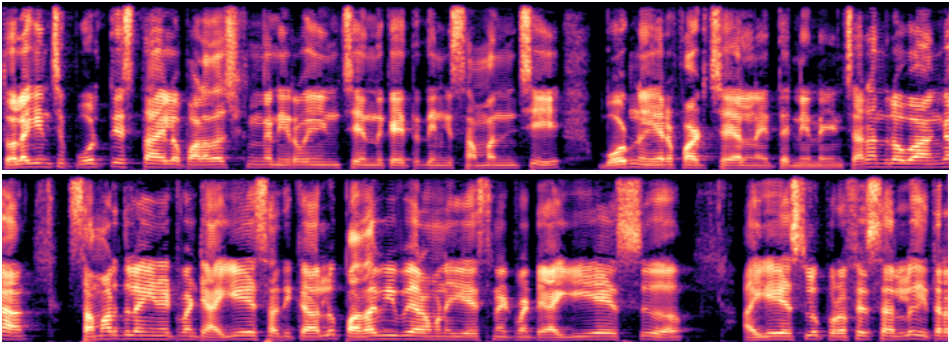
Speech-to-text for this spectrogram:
తొలగించి పూర్తి స్థాయిలో పారదర్శకంగా నిర్వహించేందుకైతే దీనికి సంబంధించి బోర్డును ఏర్పాటు చేయాలని అయితే నిర్ణయించారు. అందులో భాగంగా సమర్థులైనటువంటి ఐఏఎస్ అధికారులు పదవీ విరమణ చేసినటువంటి ఐఏఎస్ ఐఏఎస్లు ప్రొఫెసర్లు ఇతర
